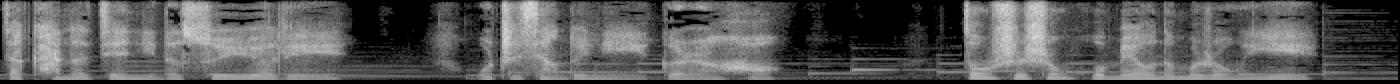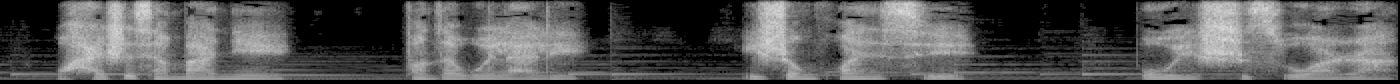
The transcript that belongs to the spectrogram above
在看得见你的岁月里，我只想对你一个人好。纵使生活没有那么容易，我还是想把你放在未来里，一生欢喜，不为世俗而然。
